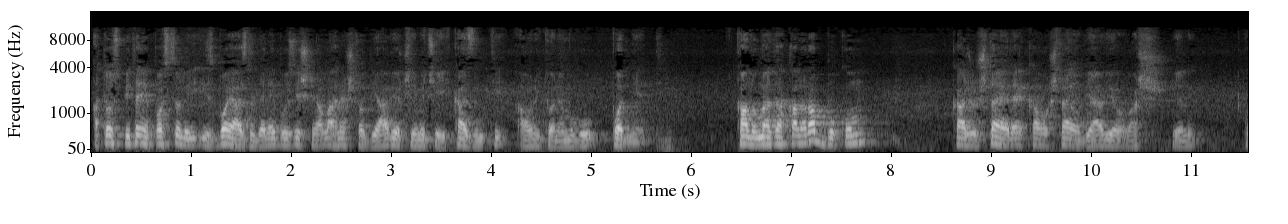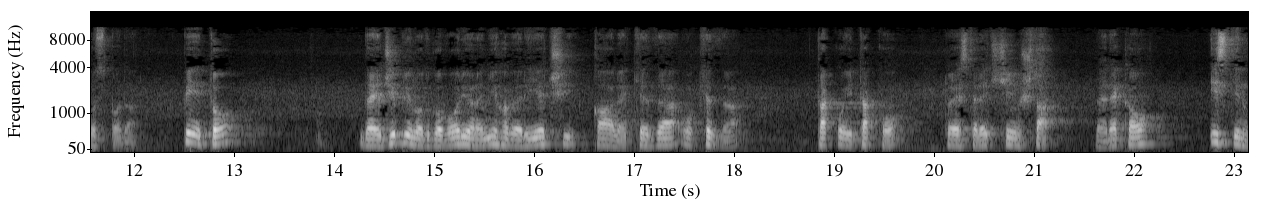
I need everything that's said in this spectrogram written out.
a to su pitanje postavili iz bojazni da ne bi uzvišen Allah nešto objavio čime će ih kazniti, a oni to ne mogu podnijeti. Kalu mada kal rabbukum, kažu šta je rekao, šta je objavio vaš jeli, gospodar. Peto, da je Džibril odgovorio na njihove riječi, kale keda o keda, tako i tako, to jeste reći će im šta, da je rekao istinu,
